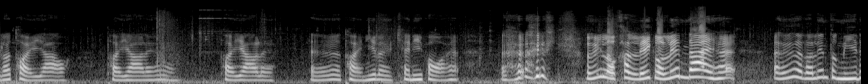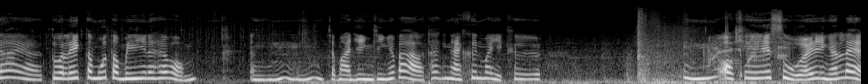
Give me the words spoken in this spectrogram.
แล้วถอยยาว ถอยยาวเลยครับผมถอยยาวเลย เออถอยนี้เลยแค่นี้พอฮะเฮ้ยเราคันเล็กเราเล่นได้ฮะ เออ เราเล่นตรงนี้ได้อะตัวเล็กตะมุตะมีนะครับผมอืมจะมายิงจริงหรือเปล่า ถ้านายขึ้นมาอีกคืออืมโอเคสวยอย่างนั้นแหละ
